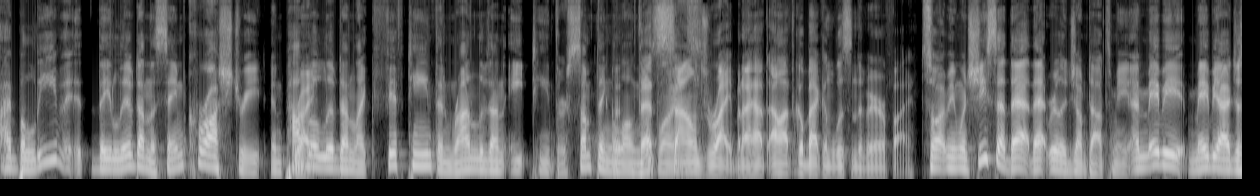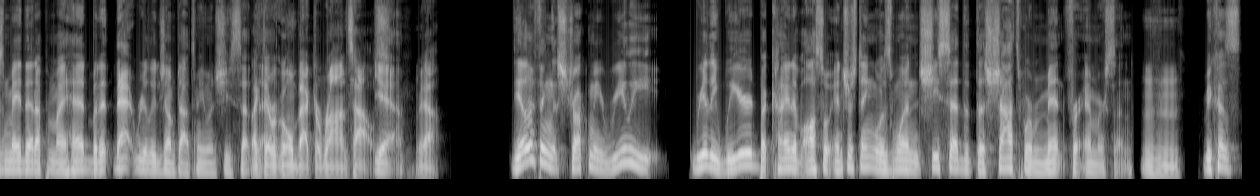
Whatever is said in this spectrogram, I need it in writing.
I believe it, they lived on the same cross street, and Pablo Right. lived on like 15th, and Ron lived on 18th, or something along that those lines. That sounds right, but I have I'll have to go back and listen to verify. So I mean, when she said that, that really jumped out to me, and maybe maybe I just made that up in my head, but it, that really jumped out to me when she said Like that. they were going back to Ron's house. Yeah. Yeah. The other thing that struck me really, really weird, but kind of also interesting, was when she said that the shots were meant for Emerson. Mm-hmm. Because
